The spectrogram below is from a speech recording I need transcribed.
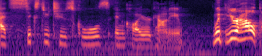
at 62 schools in Collier County. With your help.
